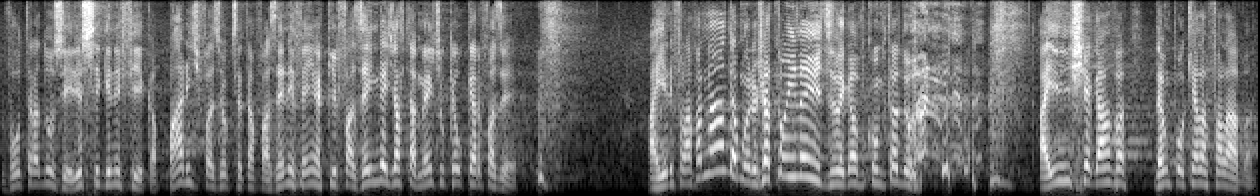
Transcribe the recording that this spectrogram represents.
Vou traduzir. Isso significa: pare de fazer o que você está fazendo e vem aqui fazer imediatamente o que eu quero fazer. Aí ele falava: Nada, amor, eu já estou indo aí. Desligava o computador. aí chegava, daí um pouquinho ela falava:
